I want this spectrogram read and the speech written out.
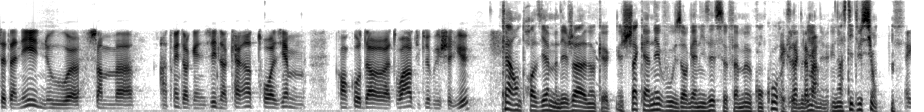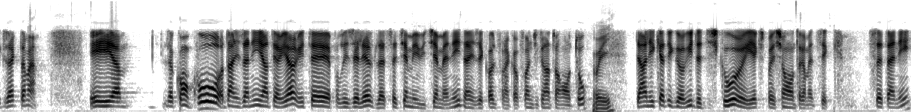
cette année, nous euh, sommes en train d'organiser le 43e concours d'oratoire du Club Richelieu. 43e déjà, donc chaque année vous organisez ce fameux concours Exactement. et ça devient une, une institution. Exactement. Et le concours, dans les années antérieures, était pour les élèves de la 7e et 8e année dans les écoles francophones du Grand Toronto, Oui. dans les catégories de discours et expression dramatique. Cette année,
